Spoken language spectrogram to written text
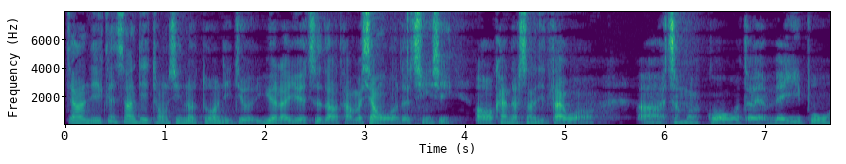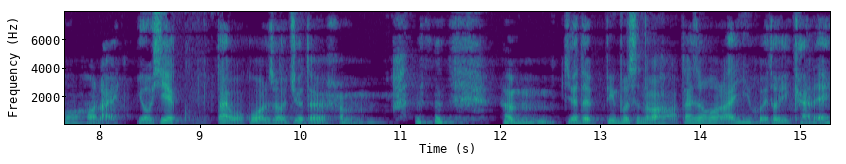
只要你跟上帝同行的多，你就越来越知道他们。像我的情形，哦，我看到上帝带我啊、怎么过我的每一步哦。后来有些带我过的时候，觉得很 很觉得并不是那么好，但是后来一回头一看，哎，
